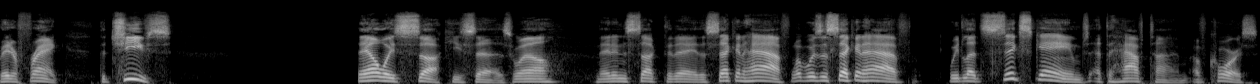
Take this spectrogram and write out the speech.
Raider Frank, the Chiefs, they always suck, he says. Well, they didn't suck today. The second half, what was the second half? We'd led six games at the halftime, of course,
